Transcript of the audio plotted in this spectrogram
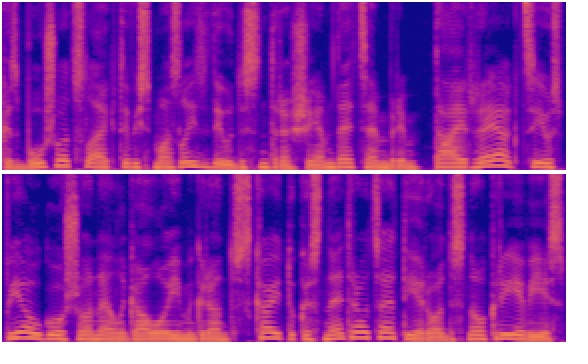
kas būšot slēgti vismaz līdz 23. decembrim. Tā ir reakcija uz pieaugošo nelegālo imigrantu skaitu, kas netraucēti ierodas no Krievijas.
